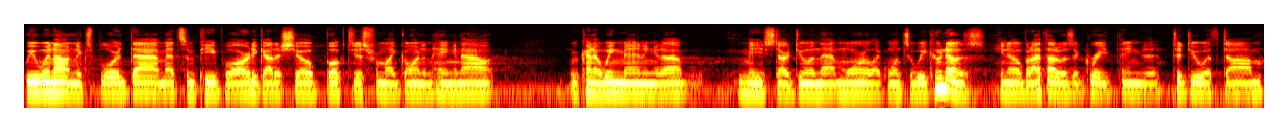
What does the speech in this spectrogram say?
we went out and explored that, met some people, already got a show booked just from like going and hanging out. We are kind of wingmanning it up. May start doing that more, like once a week. Who knows, you know? But I thought it was a great thing to to do with Dom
